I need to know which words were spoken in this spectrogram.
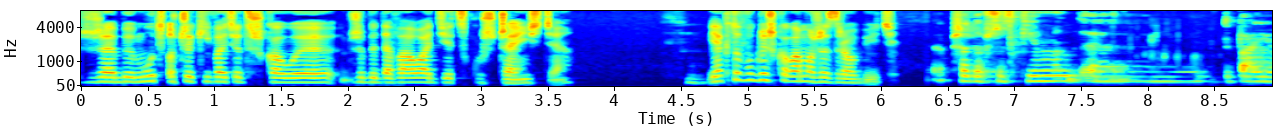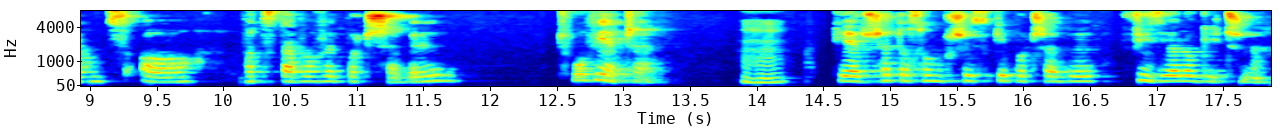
żeby móc oczekiwać od szkoły, żeby dawała dziecku szczęście. Jak to w ogóle szkoła może zrobić? Przede wszystkim dbając o podstawowe potrzeby człowiecze. Mhm. Pierwsze to są wszystkie potrzeby fizjologiczne.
